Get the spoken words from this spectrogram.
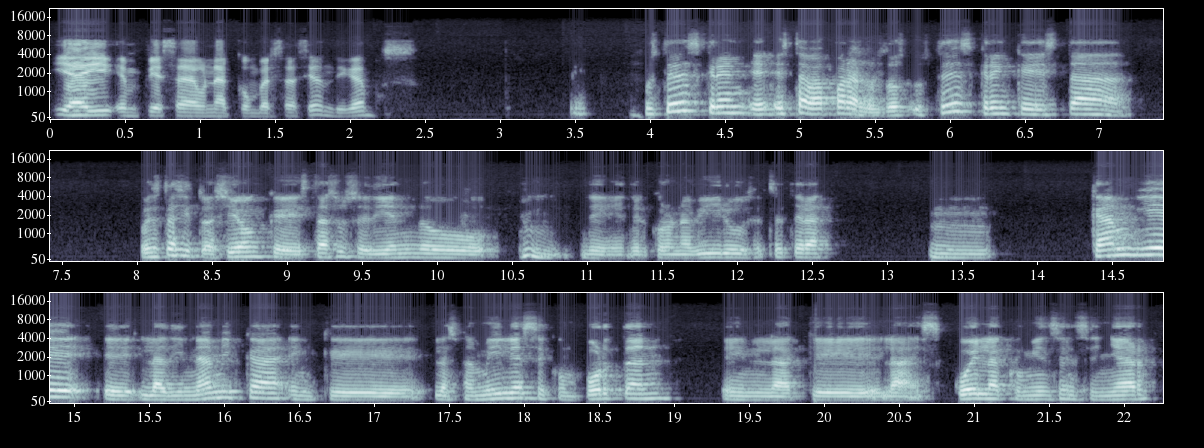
y ahí empieza una conversación, digamos. ¿Ustedes creen, eh, esta va para los dos, ¿ustedes creen que esta, pues esta situación que está sucediendo del coronavirus, etcétera, mm, cambie eh, la dinámica en que las familias se comportan, en la que la escuela comienza a enseñar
